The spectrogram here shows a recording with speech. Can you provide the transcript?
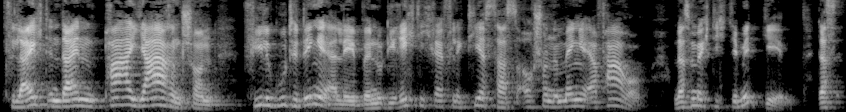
vielleicht in deinen paar Jahren schon viele gute Dinge erlebt. Wenn du die richtig reflektierst, hast du auch schon eine Menge Erfahrung. Und das möchte ich dir mitgeben, dass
